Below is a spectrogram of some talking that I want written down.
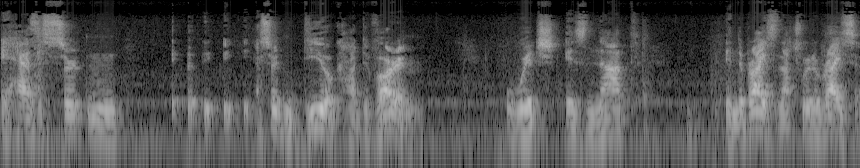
it has a certain a certain diuk hadvarim, which is not in the brisa, not true in the brisa.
